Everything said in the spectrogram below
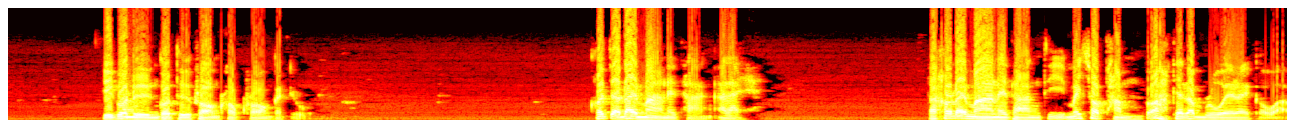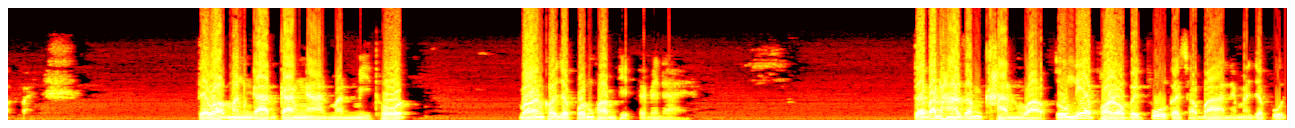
ๆ ที่คนอื่นก็ถือครองครอบครองกันอยู่เขาจะได้มาในทางอะไร ถ้าเขาได้มาในทางที่ไม่ชอบทำก็อาจจะร่ำรวยอะไรก็ว่าไป แต่ว่ามันการการงานมันมีโทษ บางคนเขาจะพ้นความผิดไปไม่ได้ แต่ปัญหาสำคัญว่า ตรงเนี้ยพอเราไปพูดกับชาวบ้านเนี่ย มันจะพูด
